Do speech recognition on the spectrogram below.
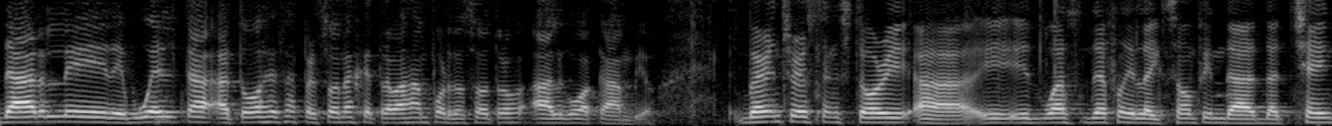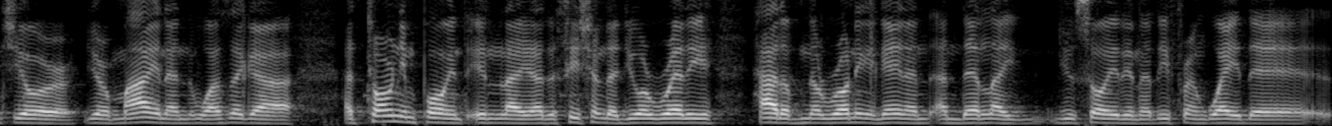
darle de vuelta a todas esas personas que trabajan por nosotros algo a cambio. Very interesting story. Uh, it was definitely like something that, that changed your, your mind and was like a, a turning point in like a decision that you already had of not running again, and, and then like you saw it in a different way. The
